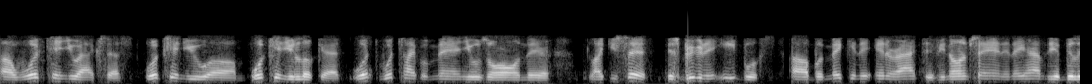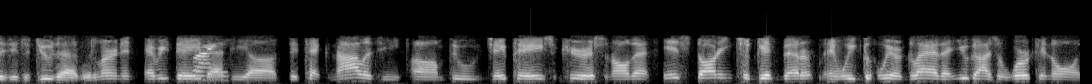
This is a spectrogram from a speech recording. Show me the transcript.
Uh, what can you access? What can you um, what can you look at? What what type of manuals are on there? Like you said, it's bigger than ebooks uh, but making it interactive. You know what I'm saying? And they have the ability to do that. We're learning every day right. that the uh, the technology um, through JPay, Securus, and all that is starting to get better. And we we are glad that you guys are working on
